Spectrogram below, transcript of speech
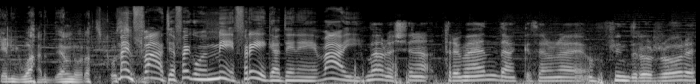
perché li guardi allora? Scusa. Ma infatti, fai come me, fregatene, vai. Per me è una scena tremenda, anche se non è un film dell'orrore.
